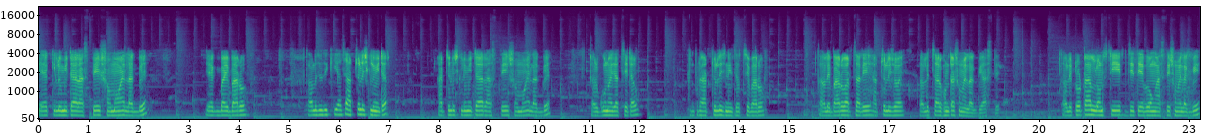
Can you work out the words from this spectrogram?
এক কিলোমিটার আসতে সময় লাগবে এক বাই বারো। তাহলে যদি কি আছে? আটচল্লিশ কিলোমিটার। আটচল্লিশ কিলোমিটার আসতে সময় লাগবে। তাহলে গুণ হয়ে যাচ্ছে এটাও। পুরো আটচল্লিশ নিচে হচ্ছে বারো। তাহলে বারো আর চারে আটচল্লিশ হয়। তাহলে চার ঘণ্টা সময় লাগবে আসতে। তাহলে টোটাল লঞ্চটির যেতে এবং আসতে সময় লাগবে।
